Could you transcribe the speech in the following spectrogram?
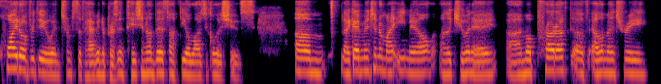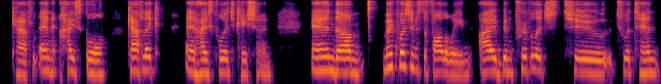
quite overdue in terms of having a presentation on this on theological issues. Um, like I mentioned in my email on the Q&A, I'm a product of elementary Catholic and high school Catholic and high school education. And um, my question is the following I've been privileged to, to attend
